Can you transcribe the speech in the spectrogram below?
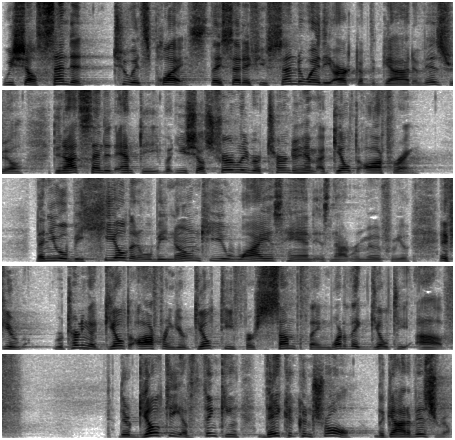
we shall send it to its place. They said, If you send away the ark of the God of Israel, do not send it empty, but you shall surely return to him a guilt offering. Then you will be healed, and it will be known to you why his hand is not removed from you. If you're returning a guilt offering, you're guilty for something. What are they guilty of? They're guilty of thinking they could control the God of Israel.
